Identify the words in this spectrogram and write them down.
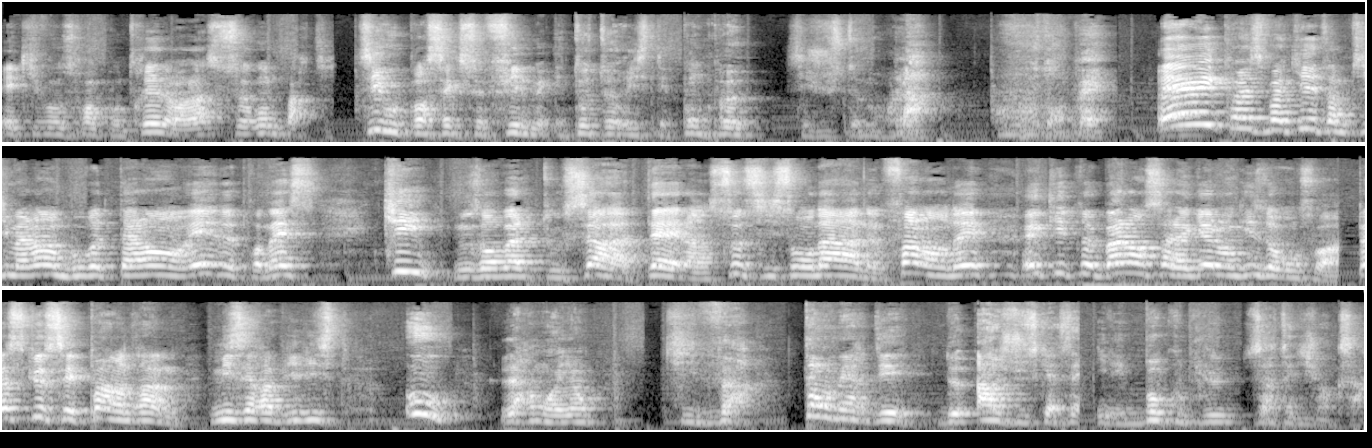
et qui vont se rencontrer dans la seconde partie. Si vous pensez que ce film est autoriste et pompeux, c'est justement là vous vous trompez. Eh oui, Chris Maki est un petit malin bourré de talent et de promesses qui nous emballe tout ça tel un saucisson d'âne finlandais et qui te balance à la gueule en guise de bonsoir. Parce que c'est pas un drame misérabiliste ou larmoyant qui va t'emmerder de A jusqu'à Z. Il est beaucoup plus intelligent que ça.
